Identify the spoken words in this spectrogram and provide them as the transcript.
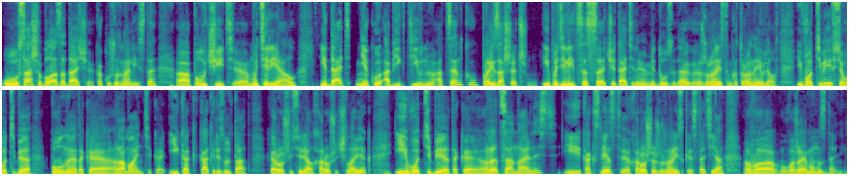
У Саши была задача, как у журналиста, а, получить э, материал и дать некую объективную оценку произошедшему и поделиться с читателями «Медузы», да, журналистом, которой она являлась. И вот тебе и все. Вот тебе полная такая романтика и как, как результат хороший сериал, хороший человек, и вот тебе такая рациональность и, как следствие, хорошая журналистская статья в уважаемом издании.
